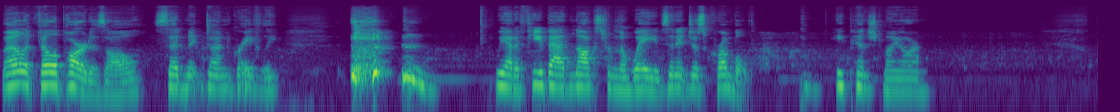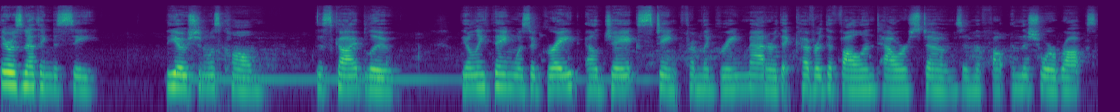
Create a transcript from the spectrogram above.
well, it fell apart, is all, said McDunn gravely. we had a few bad knocks from the waves, and it just crumbled. He pinched my arm. There was nothing to see. The ocean was calm, the sky blue. The only thing was a great algaic stink from the green matter that covered the fallen tower stones and the, and the shore rocks.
